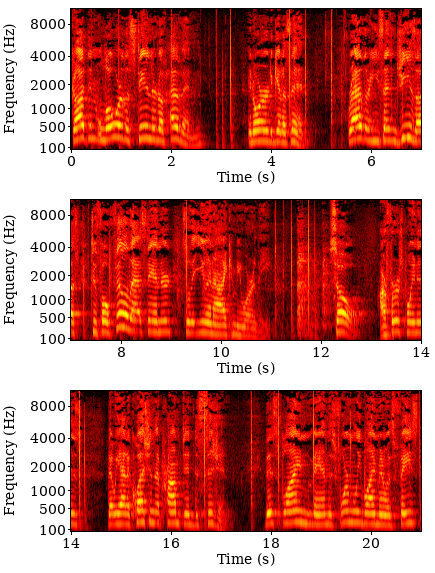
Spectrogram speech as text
God didn't lower the standard of heaven in order to get us in. Rather, He sent Jesus to fulfill that standard so that you and I can be worthy. So, our first point is that we had a question that prompted decision. This blind man, this formerly blind man, was faced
